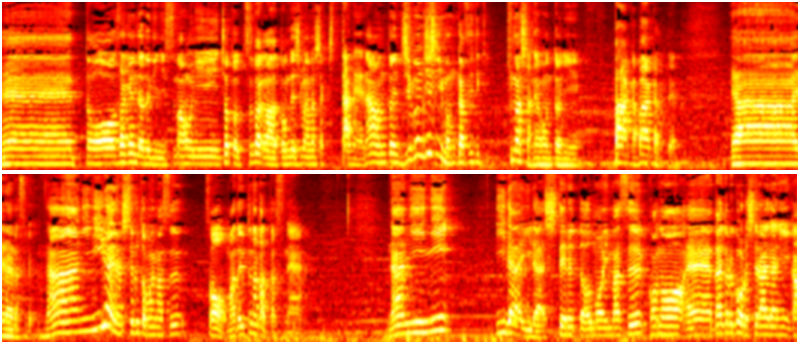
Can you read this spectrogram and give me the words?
えー、っと叫んだ時にスマホにちょっと唾が飛んでしまいました。汚ねえな本当に。自分自身にもムカついてききましたね本当に。バーカバーカって。いやーイライラする。何にイライラしてると思います？そうまだ言ってなかったっすね。何にイライラしてると思います？この、えー、タイトルコールしてる間に考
